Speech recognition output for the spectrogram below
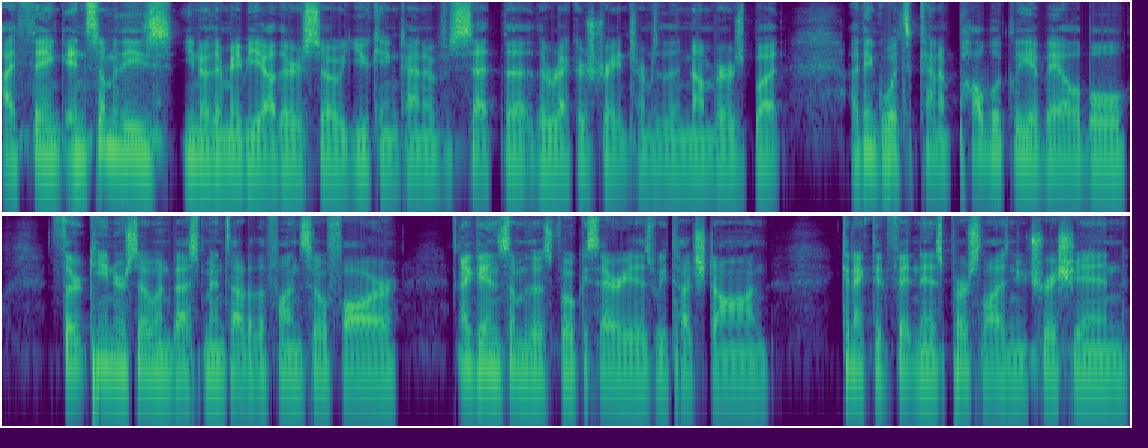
I think, and some of these, you know, there may be others, so you can kind of set the the record straight in terms of the numbers. But I think what's kind of publicly available, 13 or so investments out of the fund so far. Again, some of those focus areas we touched on: connected fitness, personalized nutrition,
